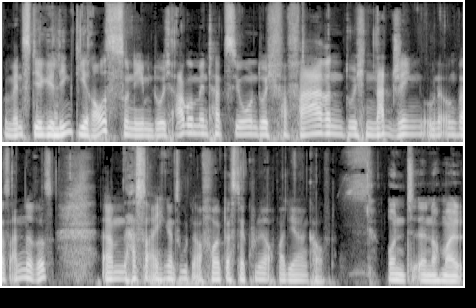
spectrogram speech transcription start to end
Und wenn es dir gelingt, die rauszunehmen durch Argumentation, durch Verfahren, durch Nudging oder irgendwas anderes, ähm, hast du eigentlich einen ganz guten Erfolg, dass der Kunde auch bei dir einkauft. Und äh, nochmal,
